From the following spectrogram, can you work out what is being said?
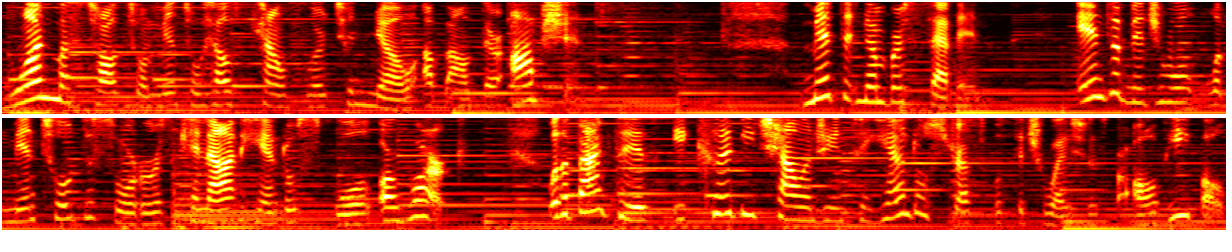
One must talk to a mental health counselor to know about their options. Myth number 7 individual with mental disorders cannot handle school or work. Well, the fact is, it could be challenging to handle stressful situations for all people,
